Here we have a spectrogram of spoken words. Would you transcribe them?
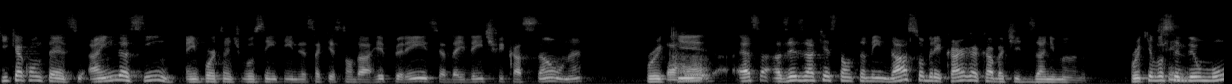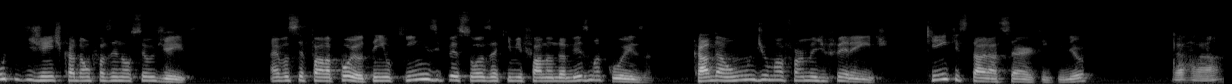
que, que acontece? Ainda assim, é importante você entender essa questão da referência, da identificação, né? Porque uhum. essa, às vezes a questão também da sobrecarga acaba te desanimando. Porque você Sim. vê um monte de gente, cada um fazendo ao seu jeito. Aí você fala, pô, eu tenho 15 pessoas aqui me falando a mesma coisa. Cada um de uma forma diferente. Quem que estará certo, entendeu? Uhum.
